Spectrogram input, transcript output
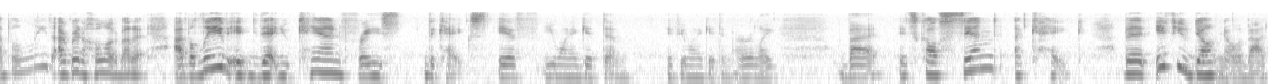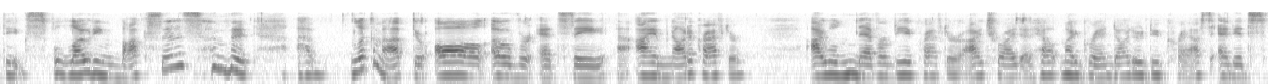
I believe I read a whole lot about it. I believe it that you can freeze the cakes if you want to get them if you want to get them early. But it's called Send a Cake. But if you don't know about the exploding boxes, that um, look them up. They're all over Etsy. I am not a crafter. I will never be a crafter. I try to help my granddaughter do crafts, and it's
